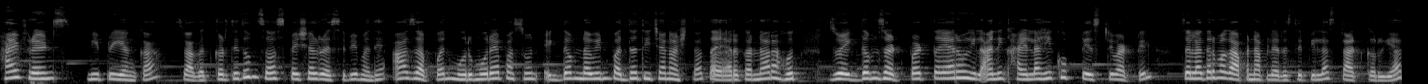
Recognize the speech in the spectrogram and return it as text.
हाय फ्रेंड्स मी प्रियंका. स्वागत करते तुमचं स्पेशल रेसिपीमध्ये आज आपण मुरमुऱ्यापासून एकदम नवीन पद्धतीचा नाश्ता तयार करणार आहोत जो एकदम झटपट तयार होईल आणि खायलाही खूप टेस्टी वाटेल. चला तर मग आपण आपल्या रेसिपीला स्टार्ट करूयात.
